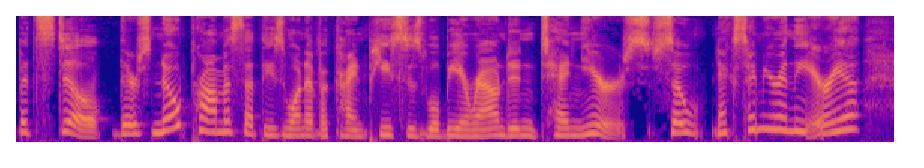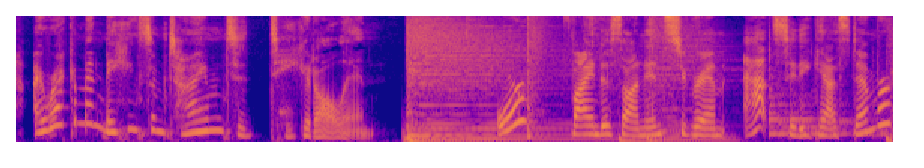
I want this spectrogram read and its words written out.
But still, there's no promise that these one of a kind pieces will be around in 10 years. So, next time you're in the area, I recommend making some time to take it all in. Or find us on Instagram at CityCast Denver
